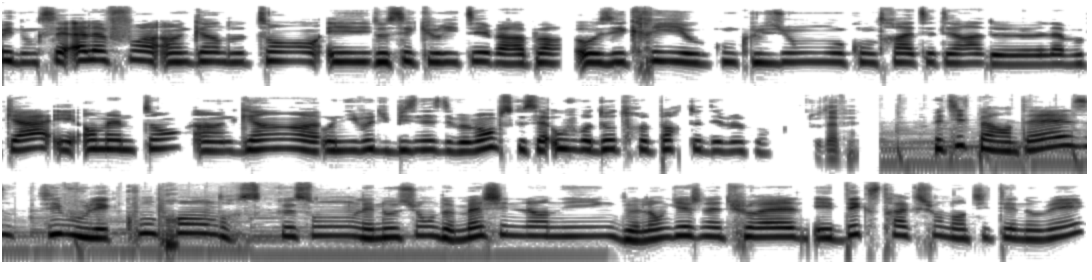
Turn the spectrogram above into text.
Oui, donc c'est à la fois un gain de temps et de sécurité par rapport aux écrits, aux conclusions, aux contrats, etc. de l'avocat, et en même temps un gain au niveau du business développement parce que ça ouvre d'autres portes de développement. Tout à fait. Petite parenthèse, si vous voulez comprendre ce que sont les notions de machine learning, de langage naturel et d'extraction d'entités nommées,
